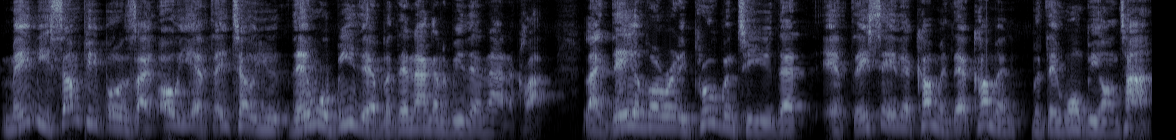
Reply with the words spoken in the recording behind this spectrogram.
maybe some people is like, oh yeah, if they tell you they will be there, but they're not going to be there nine o'clock. Like they have already proven to you that if they say they're coming, they're coming, but they won't be on time.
